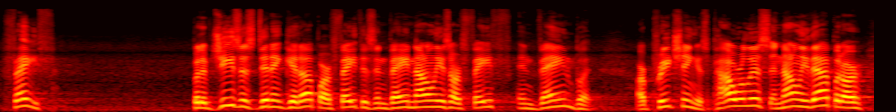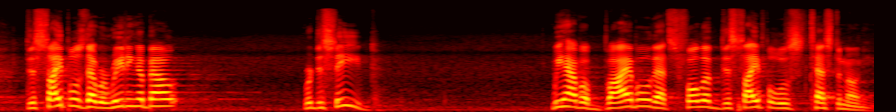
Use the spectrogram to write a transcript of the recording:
faith. But if Jesus didn't get up, our faith is in vain. Not only is our faith in vain, but our preaching is powerless. And not only that, but our disciples that we're reading about were deceived. We have a Bible that's full of disciples' testimony.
